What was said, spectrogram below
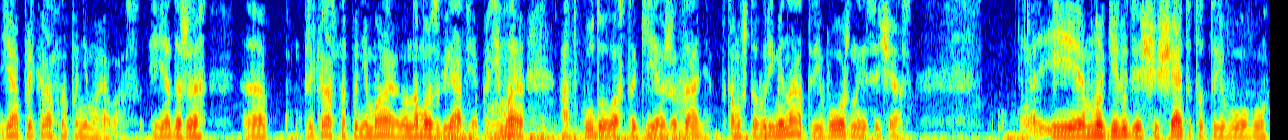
Я прекрасно понимаю вас. И я даже э, прекрасно понимаю, ну, на мой взгляд, я понимаю, откуда у вас такие ожидания. Потому что времена тревожные сейчас. И многие люди ощущают эту тревогу.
